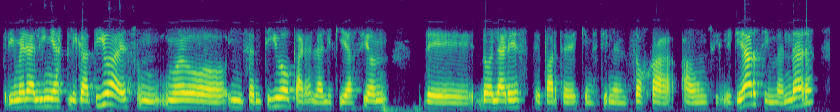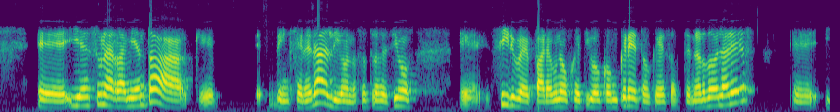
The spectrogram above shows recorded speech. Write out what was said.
primera línea explicativa, es un nuevo incentivo para la liquidación de dólares de parte de quienes tienen soja aún sin liquidar, sin vender. Eh, y es una herramienta que, eh, en general, digo, nosotros decimos, eh, sirve para un objetivo concreto que es obtener dólares y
